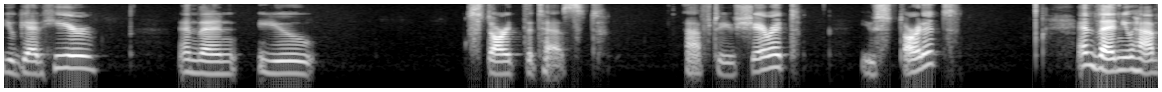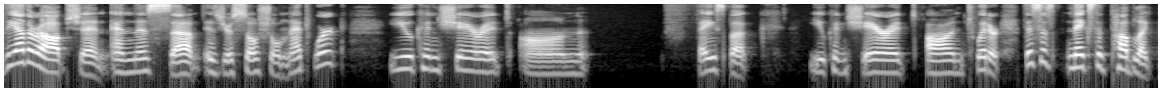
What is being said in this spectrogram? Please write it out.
you get here, and then you start the test. After you share it, you start it. And then you have the other option, and this uh, is your social network. You can share it on Facebook. You can share it on Twitter. This is makes it public.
